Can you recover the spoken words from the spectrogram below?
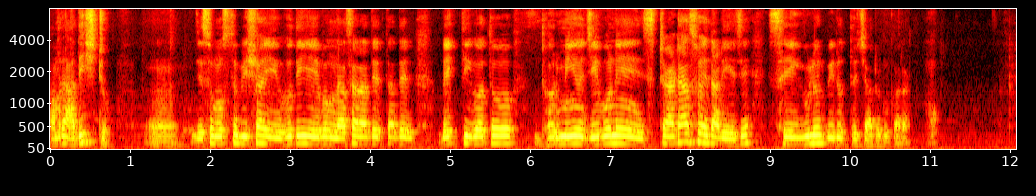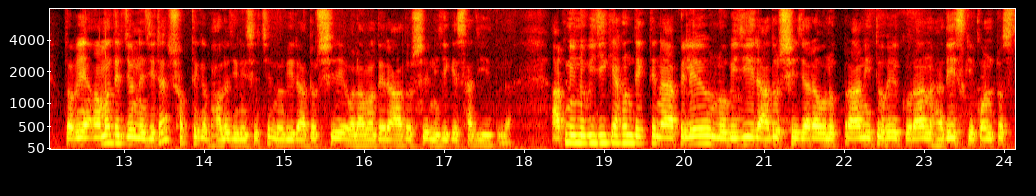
আমরা আদিষ্ট। যে সমস্ত বিষয় ইহুদি এবং নাসারাদের তাদের ব্যক্তিগত ধর্মীয় জীবনে স্ট্যাটাস হয়ে দাঁড়িয়েছে, সেইগুলোর বিরুদ্ধে চারণ করা। তবে আমাদের জন্য যেটা সব থেকে ভালো জিনিস হচ্ছে নবীর আদর্শে, ওলামাদের আদর্শে নিজেকে সাজিয়ে তোলা। আপনি নবীজিকে এখন দেখতে না পেলেও নবীজির আদর্শে যারা অনুপ্রাণিত হয়ে কোরআন, হাদিসকে কণ্ঠস্থ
